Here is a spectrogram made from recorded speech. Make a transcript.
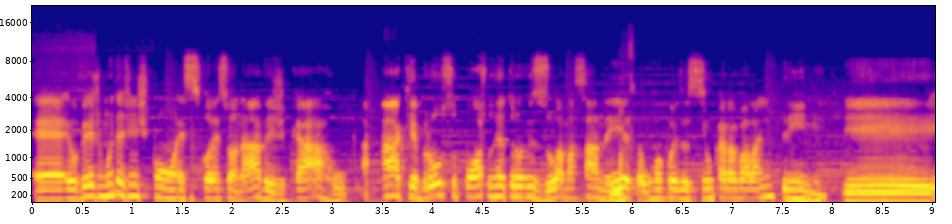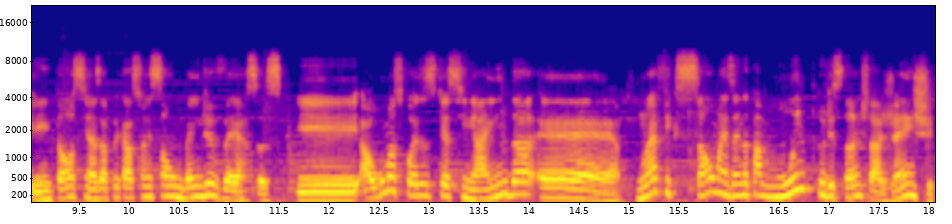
É, eu vejo muita gente com esses colecionáveis de carro. Ah, quebrou o suporte do retrovisor, a maçaneta, alguma coisa assim, o cara vai lá e imprime. E então, assim, as aplicações são bem diversas. E algumas coisas que, assim, ainda é. Não é ficção, mas ainda tá muito distante da gente.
